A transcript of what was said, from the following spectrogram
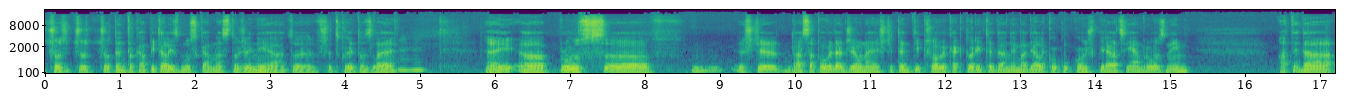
čo, čo, čo tento kapitalizmus, kam nás to ženie a to je, všetko je to zlé. Mm-hmm. Hej, plus uh, ešte dá sa povedať, že ona je ešte ten typ človeka, ktorý teda nemá ďaleko ku konšpiráciám rôznym a teda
